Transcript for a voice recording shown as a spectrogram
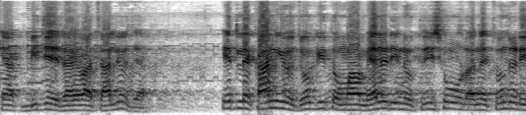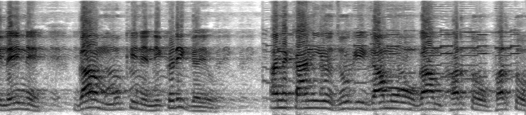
ક્યાંક બીજે રહેવા ચાલ્યો જાય એટલે કાનિયો જોગી તો માં મેલડીનું ત્રિશૂળ અને ચૂંદડી લઈને ગામ મૂકીને નીકળી ગયો. અને કાનિયો જોગી ગામો ગામ ફરતો ફરતો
